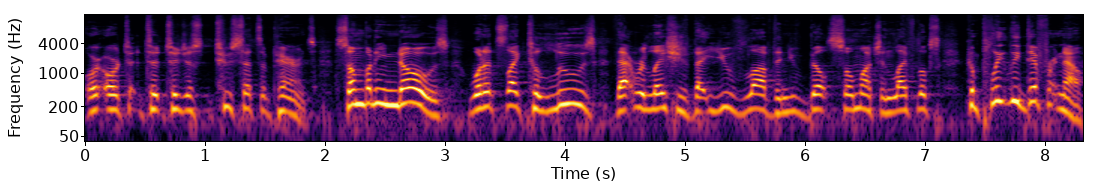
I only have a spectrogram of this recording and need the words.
or, or to, to, to, just two sets of parents. Somebody knows what it's like to lose that relationship that you've loved and you've built so much, and life looks completely different now.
